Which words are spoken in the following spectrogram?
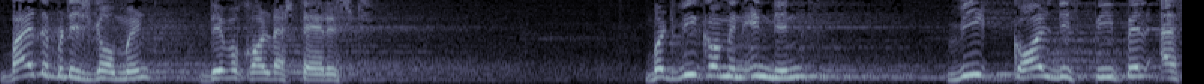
by the British government, they were called as terrorists. But we common Indians, we call these people as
